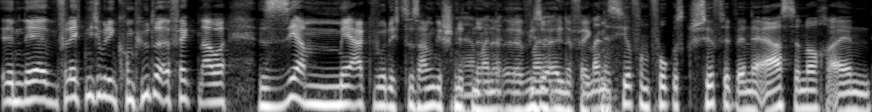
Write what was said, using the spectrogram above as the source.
äh, vielleicht nicht über den Computereffekten, aber sehr merkwürdig zusammengeschnittenen man, äh, visuellen man, Effekten. Man ist hier vom Fokus geschiftet, wenn der erste noch ein,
